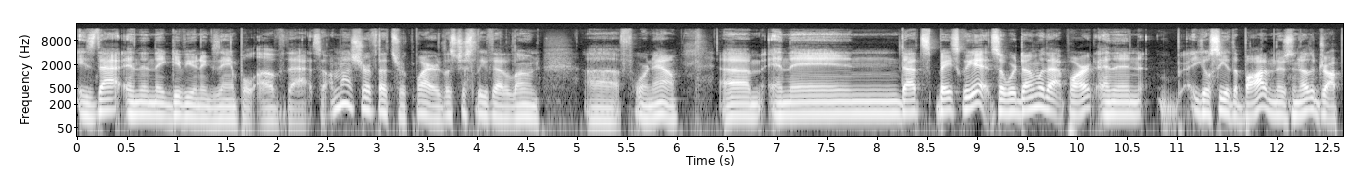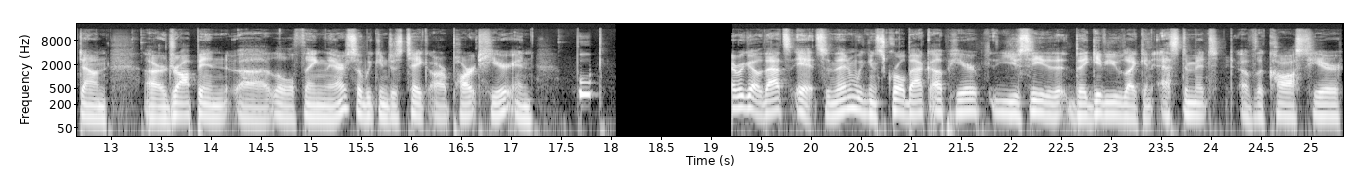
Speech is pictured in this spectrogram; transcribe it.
is that, and then they give you an example of that. So I'm not sure if that's required. Let's just leave that alone uh, for now. Um, and then that's basically it. So we're done with that part. And then you'll see at the bottom, there's another drop down or drop in uh, little thing there. So we can just take our part here and boop. There we go. That's it. So then we can scroll back up here. You see that they give you like an estimate of the cost here.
